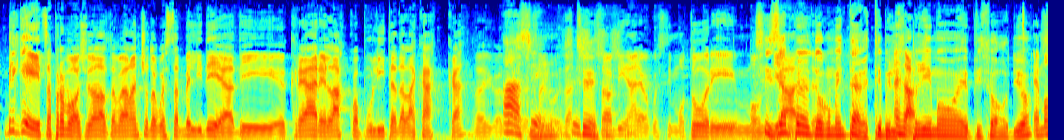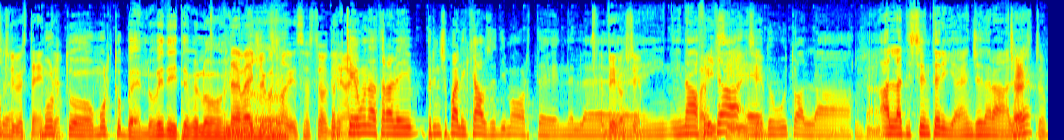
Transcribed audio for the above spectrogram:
Bill Gates, a proposito, tra l'altro, aveva lanciato questa bella idea di eh, creare l'acqua pulita dalla cacca. Ah, sì, cosa? sì, sì, straordinario con questi motori Sì, mondiali. sempre nel documentario, tipo il Esatto. primo episodio. È molto Sì. divertente. Molto, molto bello, vedetevelo. In-. Perché una tra le principali cause di morte nel- È vero, sì. in, in Africa Paesi, è sì. dovuto alla, alla dissenteria in generale. Certo.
